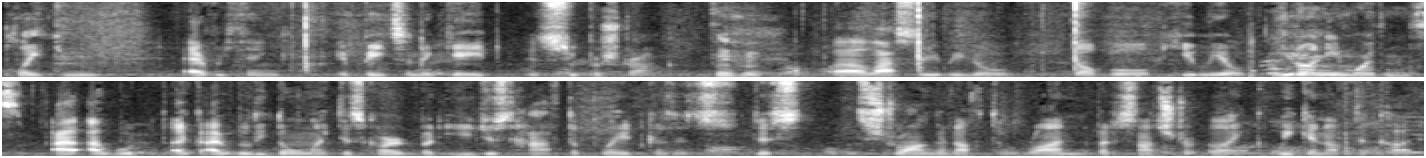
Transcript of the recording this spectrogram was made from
play through everything. It baits in the gate. It's super strong. Mm-hmm. Uh, lastly, we go double Helio. You don't need more than this. I, I would like. I really don't like this card, but you just have to play it because it's just strong enough to run, but it's not str- like weak enough to cut.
